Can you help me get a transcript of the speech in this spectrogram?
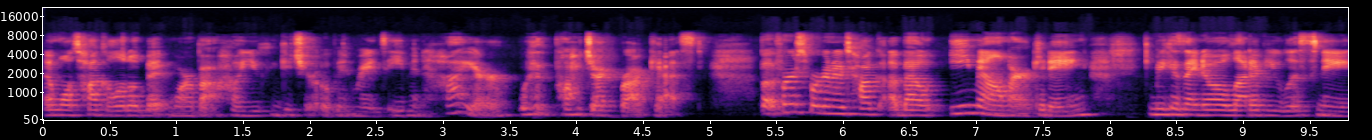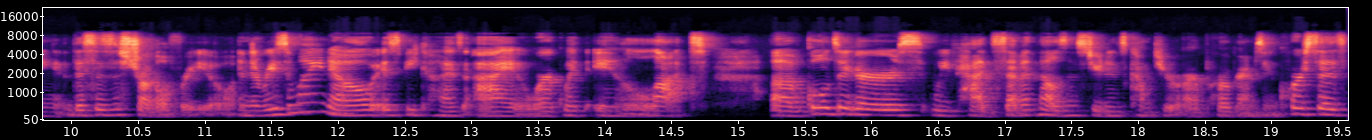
And we'll talk a little bit more about how you can get your open rates even higher with Project Broadcast. But first, we're going to talk about email marketing because I know a lot of you listening, this is a struggle for you. And the reason why I know is because I work with a lot of goal diggers. We've had 7,000 students come through our programs and courses.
